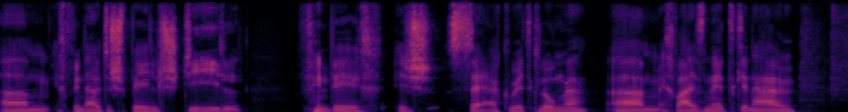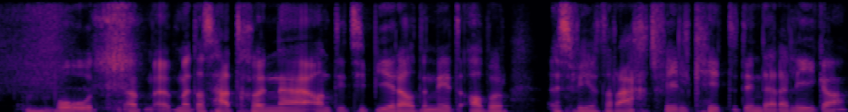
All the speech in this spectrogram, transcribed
Ähm, ich finde auch der Spielstil, finde ich, ist sehr gut gelungen. Ähm, ich weiß nicht genau, wo, ob, ob man das hat können antizipieren oder nicht, aber es wird recht viel gehittet in dieser Liga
